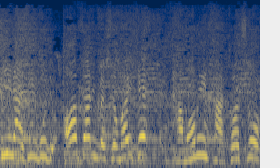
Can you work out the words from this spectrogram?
بی نظیر بود. آفرین به شمایی که تمام این حرکات رو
